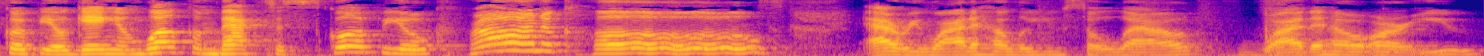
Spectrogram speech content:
Scorpio gang, and welcome back to Scorpio Chronicles. Arie, why the hell are you so loud? Why the hell aren't you?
